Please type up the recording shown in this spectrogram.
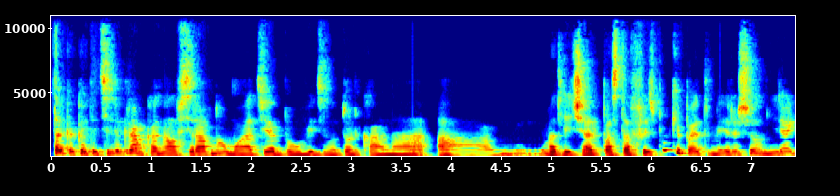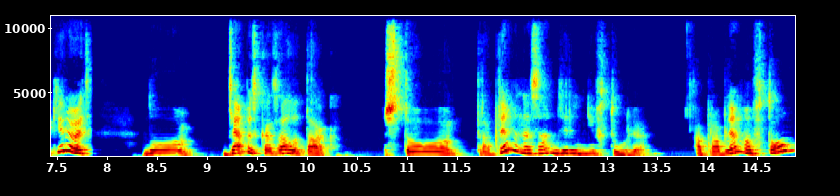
Так как это телеграм-канал, все равно мой ответ бы увидела только она, а, в отличие от поста в Фейсбуке, поэтому я решила не реагировать. Но я бы сказала так, что проблема на самом деле не в Туле, а проблема в том,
